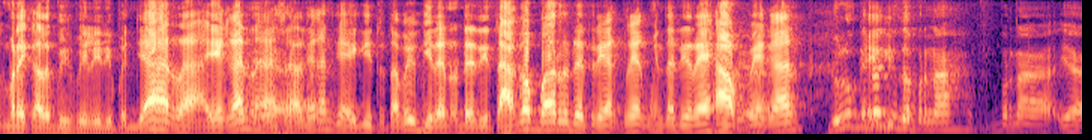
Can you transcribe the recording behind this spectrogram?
mereka lebih pilih di penjara ya kan Iya. asalnya kan kayak gitu tapi giliran udah ditangkap baru udah teriak-teriak minta direhab Iya. ya kan Dulu kita Kayak juga gitu. pernah pernah ya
